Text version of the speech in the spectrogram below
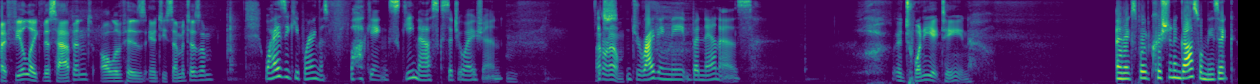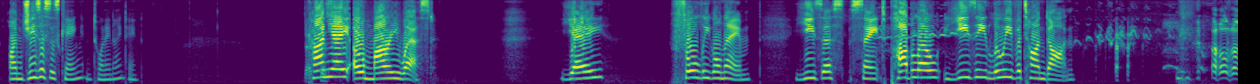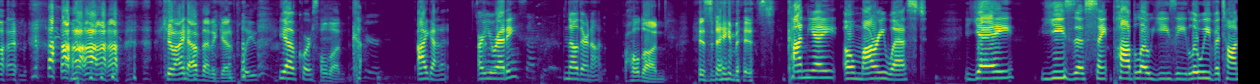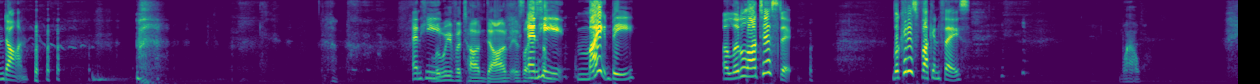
I feel like this happened. All of his anti-Semitism. Why does he keep wearing this fucking ski mask situation? Mm. I don't know. Driving me bananas. In 2018. And explored Christian and gospel music on Jesus is King in 2019. That's Kanye Omari West. Yay. Full legal name. Jesus Saint Pablo Yeezy Louis Vuitton Don. hold on. Can I have that again, please? Yeah, of course. Hold on. I got it. Are you ready? No, they're not. Hold on. His name is. Kanye Omari West. Yay. Yeezus Saint Pablo Yeezy Louis Vuitton Don. and he Louis Vuitton Don is like. and some- he might be a little autistic. Look at his fucking face. Wow.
